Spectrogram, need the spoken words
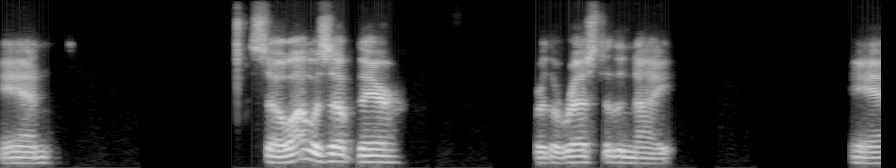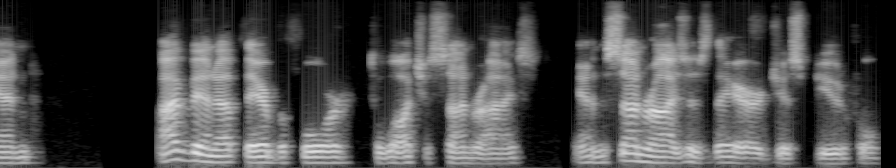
And so I was up there for the rest of the night, and I've been up there before to watch a sunrise, and the sunrises there are just beautiful.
